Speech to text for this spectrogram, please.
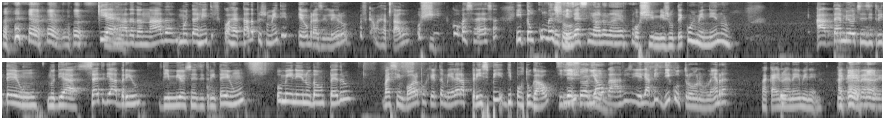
Que errada danada. Muita gente ficou arretada, principalmente eu, brasileiro. Eu ficava arretado. Oxi, que conversa é essa? Então Se começou. fizesse nada na época. Oxi, me juntei com os meninos. Até 1831, no dia 7 de abril de 1831, o menino Dom Pedro vai-se embora porque ele também ele era príncipe de Portugal Te e, deixou aqui. e Algarves. E ele abdica o trono, lembra? Vai cair no Enem, menino. Vai cair no Enem.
